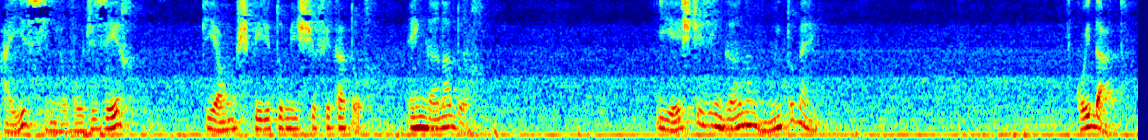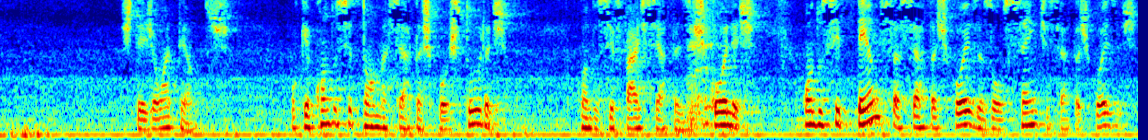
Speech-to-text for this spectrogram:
aí sim eu vou dizer que é um espírito mistificador, enganador. E estes enganam muito bem. Cuidado. Estejam atentos. Porque quando se toma certas posturas, quando se faz certas escolhas, quando se pensa certas coisas ou sente certas coisas,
